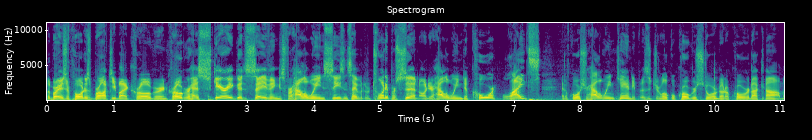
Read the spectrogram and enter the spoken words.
The Braves Report is brought to you by Kroger, and Kroger has scary good savings for Halloween season. Save up to 20% on your Halloween decor, lights, and of course your Halloween candy. Visit your local Kroger store. Go to Kroger.com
